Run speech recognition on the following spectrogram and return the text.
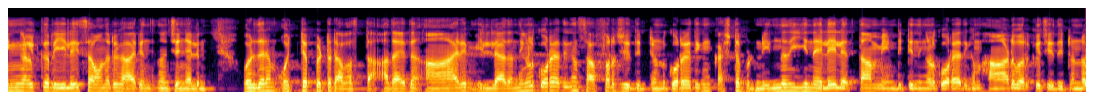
നിങ്ങൾക്ക് റിയലൈസ് ആവുന്ന ഒരു കാര്യം എന്താണെന്ന് വെച്ച് കഴിഞ്ഞാൽ ഒരുതരം ഒറ്റപ്പെട്ടൊരവസ്ഥ. അതായത് ആരും ഇല്ലാതെ നിങ്ങൾ കുറേ അധികം സഫർ ചെയ്തിട്ടുണ്ട് കുറേ അധികം കഷ്ടപ്പെട്ടിട്ടുണ്ട്. ഇന്ന് ഈ നിലയിൽ എത്താൻ വേണ്ടിയിട്ട് നിങ്ങൾ കുറേ അധികം ഹാർഡ് വർക്ക് ചെയ്തിട്ടുണ്ട്?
